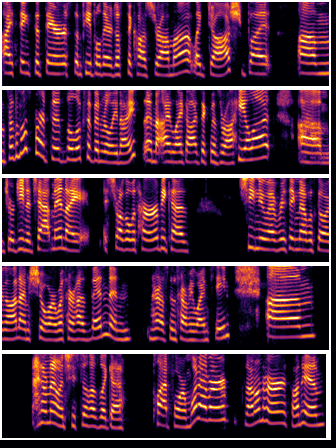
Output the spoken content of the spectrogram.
I think that there are some people there just to cause drama, like Josh, but. Um, for the most part, the, the looks have been really nice, and I like Isaac Mizrahi a lot. Um, Georgina Chapman, I, I struggle with her because she knew everything that was going on, I'm sure, with her husband, and her husband's Harvey Weinstein. Um, I don't know, and she still has like a platform. Whatever, it's not on her, it's on him.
